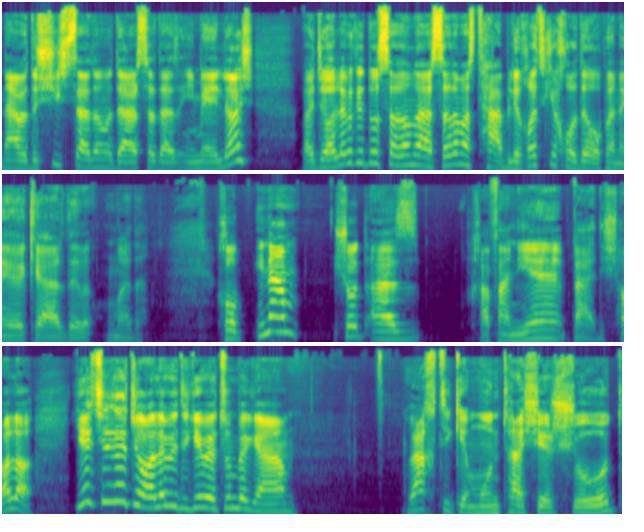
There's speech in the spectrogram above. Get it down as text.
96 صدم درصد از ایمیلاش. و جالبه که 2 صدم درصد هم از تبلیغاتی که خود Open کرده اومدن خب اینم شد از خفنی بعدیش. حالا یه چیز جالب دیگه بهتون بگم. وقتی که منتشر شد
